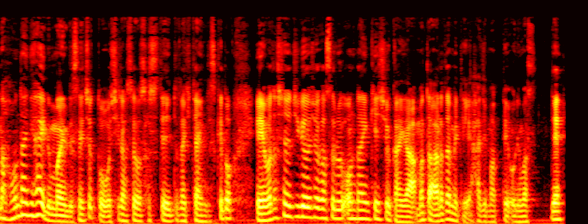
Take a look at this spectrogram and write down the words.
まあ、本題に入る前にですね、ちょっとお知らせをさせていただきたいんですけど、えー、私の事業所がするオンライン研修会がまた改めて始まっております。で、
